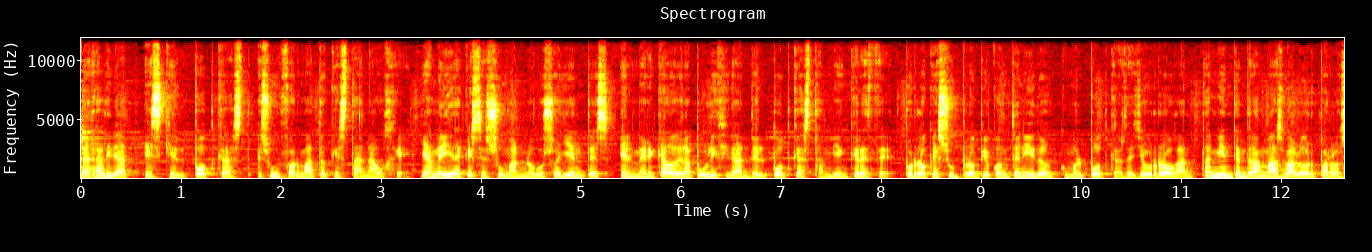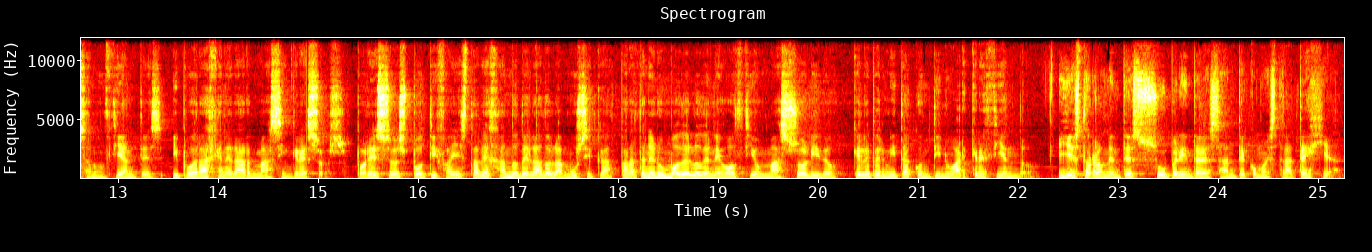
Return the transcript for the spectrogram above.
La realidad es que el podcast es un formato que está en auge y a medida que se suman nuevos oyentes, el mercado de la publicidad del podcast también crece, por lo que su propio contenido, como el podcast de Joe Rogan, también tendrá más valor para los anunciantes y podrá generar más ingresos. Por eso Spotify está dejando de lado la música para tener un modelo de negocio más sólido que le permita continuar creciendo. Y esto realmente es súper interesante como estrategia.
